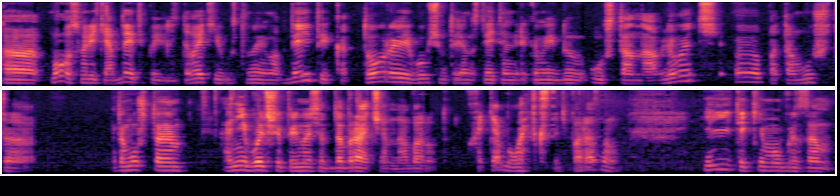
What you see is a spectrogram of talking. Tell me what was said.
о, смотрите, апдейты появились. Давайте установим апдейты, которые, в общем-то, я настоятельно рекомендую устанавливать, э, потому что, потому что они больше приносят добра, чем наоборот. Хотя бывает, кстати, по-разному. И таким образом...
